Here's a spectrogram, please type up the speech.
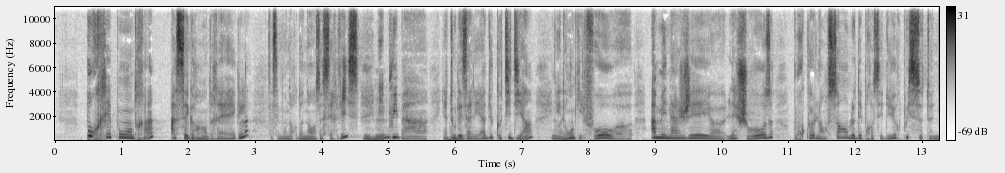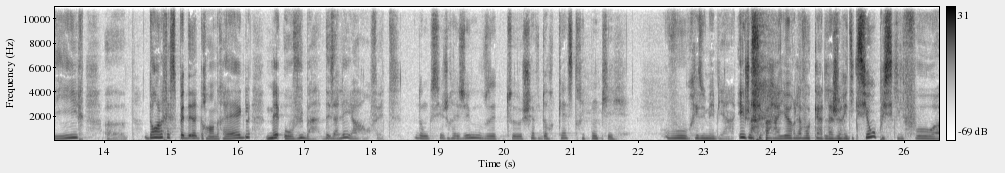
pour répondre hein, à ces grandes règles. Ça, c'est mon ordonnance de service. Mhm. Et puis, ben, il y a tous les aléas du quotidien. Et donc, il faut euh, aménager euh, les choses pour que l'ensemble des procédures puissent se tenir euh, dans le respect des grandes règles, mais au vu ben, des aléas, en fait. Donc, si je résume, vous êtes chef d'orchestre et pompier. Vous résumez bien. Et je suis par ailleurs l'avocat de la juridiction, puisqu'il faut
